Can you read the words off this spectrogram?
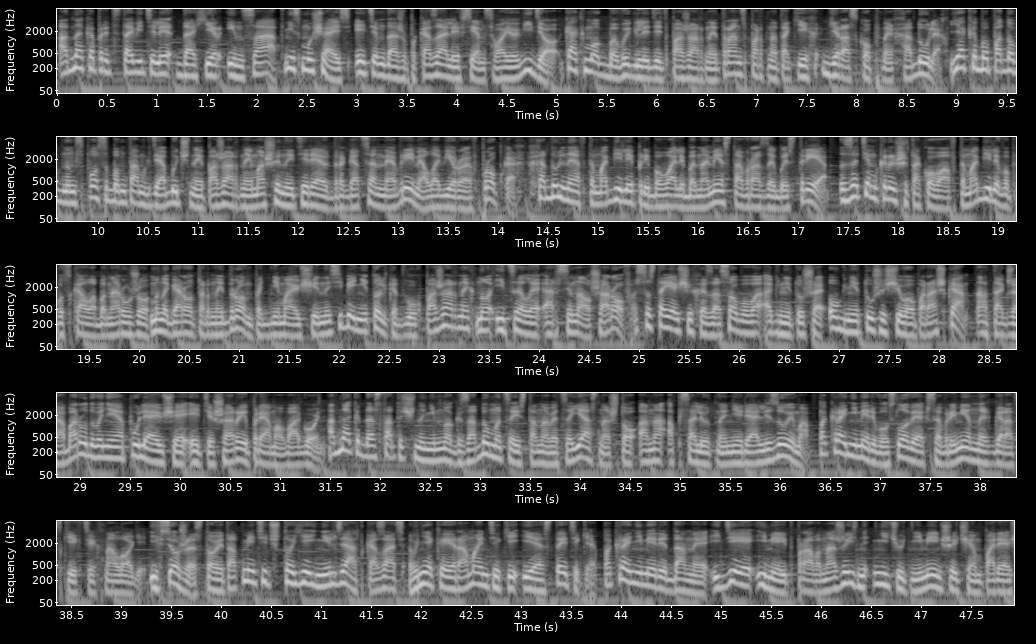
Однако представители Дахир Инсаат, не смущаясь этим, даже показали всем свое видео, как мог бы выглядеть пожарный транспорт на таких гироскопных ходулях. Якобы подобным способом там, где обычные пожарные машины теряют драгоценное время, лавируя в пробках, ходульные автомобили прибывали бы на место в разы быстрее. Затем крыша такого автомобиля выпускала бы наружу многороторный дрон, поднимающий на себе не только двух пожарных, но и целый арсенал шаров, состоящих из особого огнетуша... огнетушащего порошка, а также оборудование, пуляющее эти шары прямо в огонь. Однако достаточно немного задуматься и становится ясно, что она абсолютно нереализуема, по крайней мере в условиях современных городских технологий. И все же стоит отметить, что ей нельзя отказать в некой романтике и эстетике, по крайней мере данная идея имеет право на жизнь ничуть не меньше, чем парящий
